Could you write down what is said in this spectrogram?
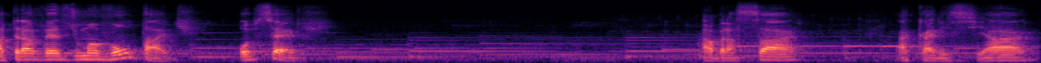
através de uma vontade. Observe. Abraçar, acariciar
